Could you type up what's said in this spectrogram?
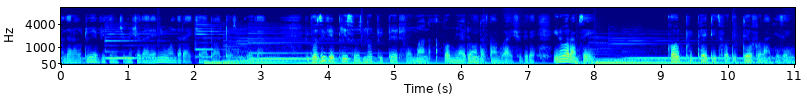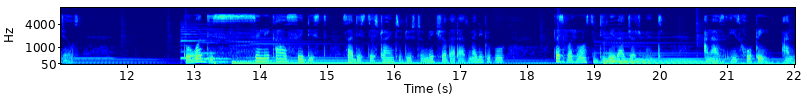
and that I'll do everything to make sure that anyone that I care about doesn't go there. Because if a place was not prepared for man, for me, I don't understand why I should be there. You know what I'm saying? God prepared it for the devil and his angels. But what the cynical sadist, sadist is trying to do is to make sure that as many people, first of all, he wants to delay that judgment. And as he's hoping, and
